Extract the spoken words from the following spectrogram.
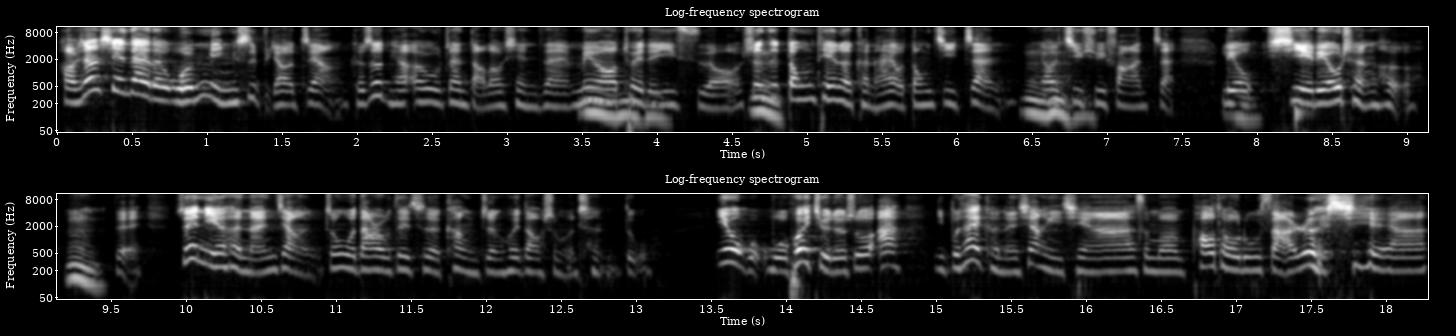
好像现在的文明是比较这样，可是你看俄乌战打到现在没有要退的意思哦，嗯、甚至冬天了可能还有冬季战要继续发展，嗯、流血流成河，嗯，对，所以你也很难讲中国大陆这次的抗争会到什么程度。因为我我会觉得说啊，你不太可能像以前啊，什么抛头颅洒热血啊，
